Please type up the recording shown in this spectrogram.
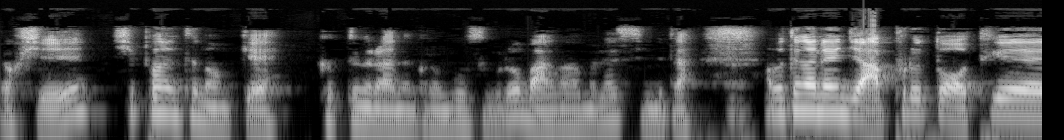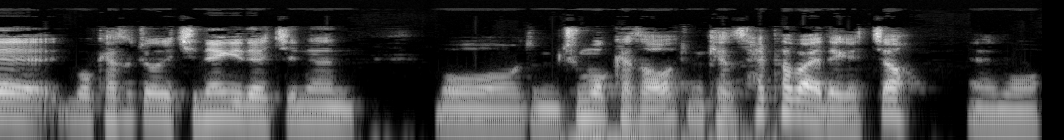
역시 10% 넘게 급등을 하는 그런 모습으로 마감을 했습니다. 아무튼 간에 이제 앞으로 또 어떻게 뭐 계속적으로 진행이 될지는 뭐 좀 주목해서 좀 계속 살펴봐야 되겠죠. 예, 뭐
